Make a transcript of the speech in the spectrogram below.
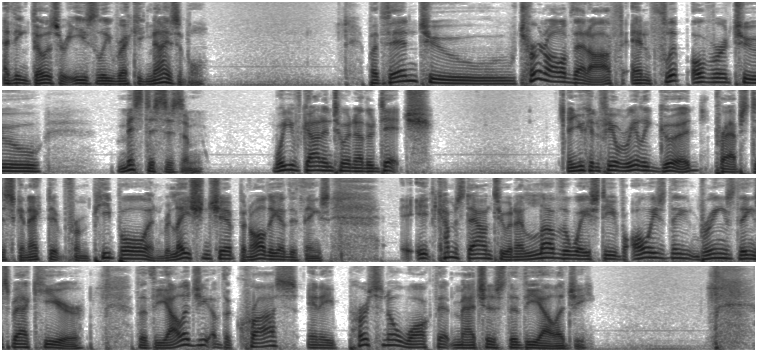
I think those are easily recognizable. But then to turn all of that off and flip over to mysticism, well, you've got into another ditch. and you can feel really good, perhaps disconnected from people and relationship and all the other things. It comes down to, and I love the way Steve always th- brings things back here the theology of the cross and a personal walk that matches the theology.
